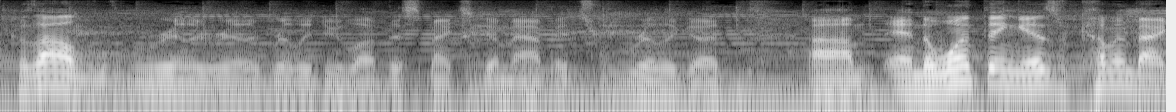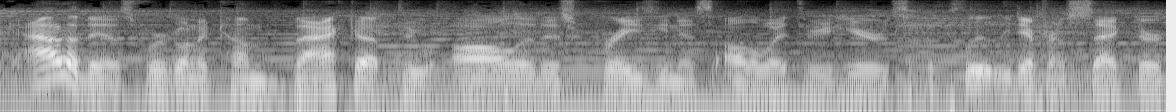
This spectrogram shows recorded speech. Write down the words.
because I really, really, really do love this Mexico map. It's really good. Um, and the one thing is, coming back out of this, we're going to come back up through all of this craziness all the way through here. It's a completely different sector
